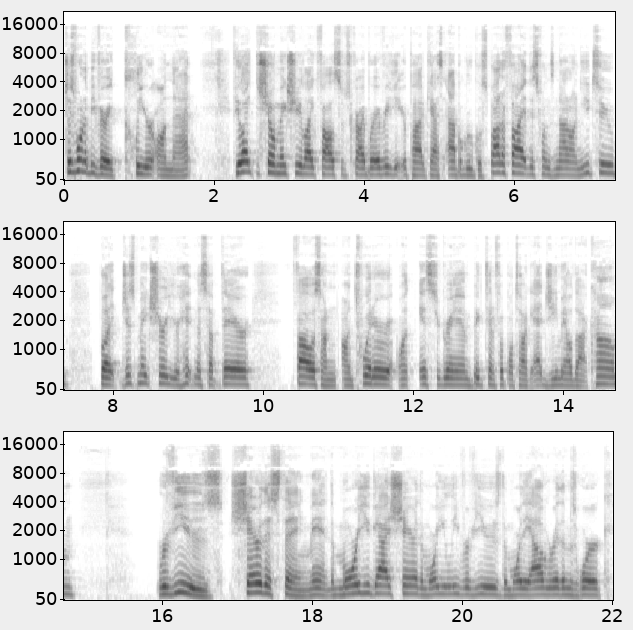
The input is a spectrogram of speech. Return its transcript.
just want to be very clear on that. If you like the show, make sure you like, follow, subscribe wherever you get your podcast Apple, Google, Spotify. This one's not on YouTube, but just make sure you're hitting us up there. Follow us on, on Twitter, on Instagram, Big Ten Football Talk at gmail.com. Reviews, share this thing. Man, the more you guys share, the more you leave reviews, the more the algorithms work.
